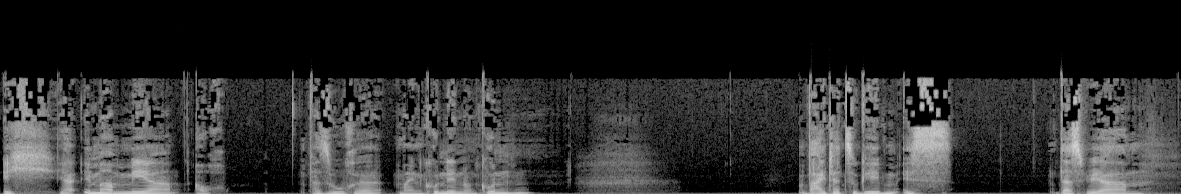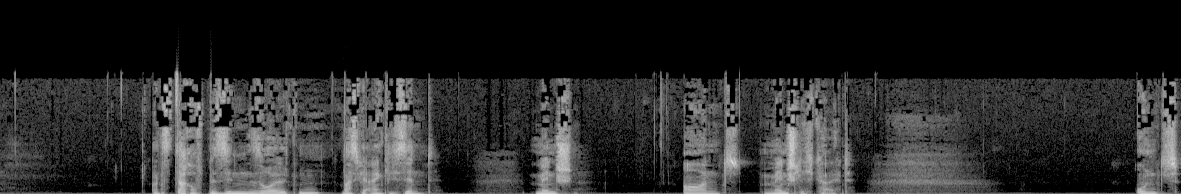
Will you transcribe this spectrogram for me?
ich ja immer mehr auch versuche, meinen Kundinnen und Kunden weiterzugeben, ist, dass wir uns darauf besinnen sollten, was wir eigentlich sind. Menschen und Menschlichkeit. Und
